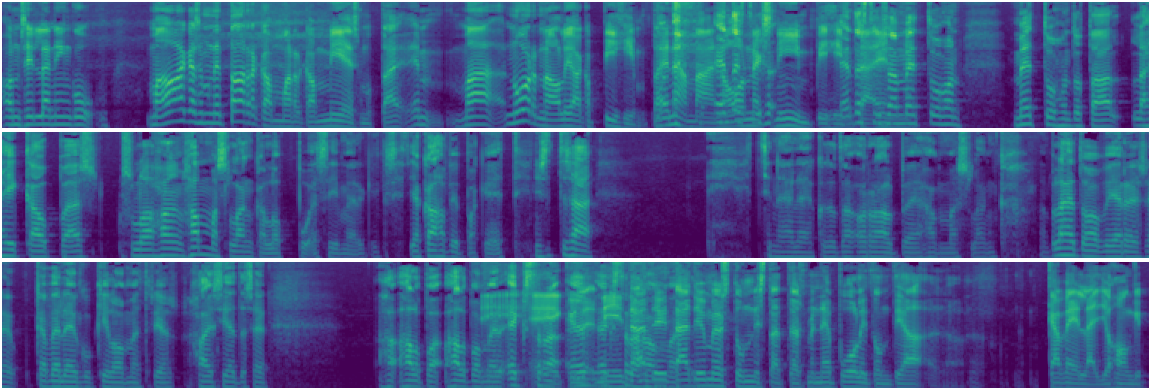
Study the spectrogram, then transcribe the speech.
on sillä niinku, mä oon aika semmoinen tarkan markan mies, mutta en, mä nuorena oli aika pihi, mutta enää mä en ole onneksi sä- niin pihi. Entäs kun sä menet tuohon, menet tuohon tota lähikauppaan ja sulla on hammaslanka loppu esimerkiksi ja kahvipaketti, niin sitten sä, ei vitsi näillä joku tota Oral B hammaslankaa. Mä lähden tuohon viereen, se kävelee jonkun kilometri ja hain sieltä sen ha- halpa, halpa meidän ekstra, ei, kyllä, ekstra niin, täytyy, täytyy myös tunnistaa, että jos menee puoli tuntia kävellä johonkin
